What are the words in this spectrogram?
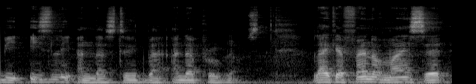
be easily understood by other programs. Like a friend of mine said,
